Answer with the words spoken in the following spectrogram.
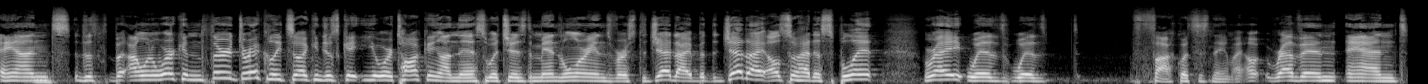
And mm. the but I want to work in the third directly so I can just get your talking on this, which is the Mandalorians versus the Jedi. But the Jedi also had a split, right? With with fuck, what's his name? I, oh, Revan and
